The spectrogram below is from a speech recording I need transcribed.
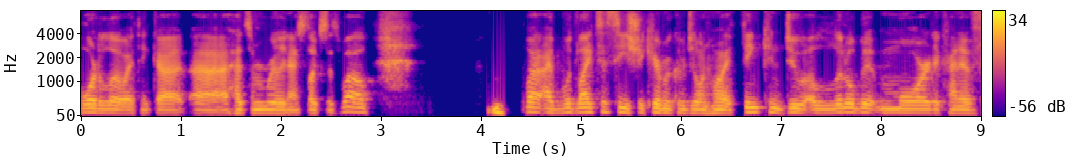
I think got uh, had some really nice looks as well but I would like to see Shakir Mukhamadullin, who I think can do a little bit more to kind of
